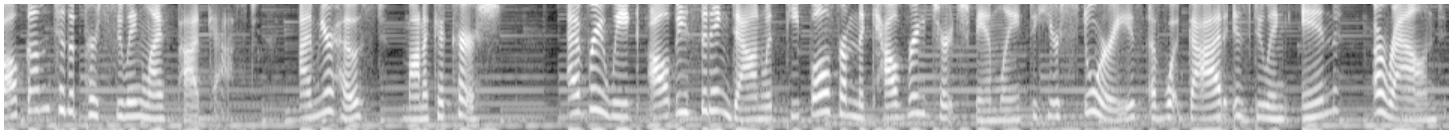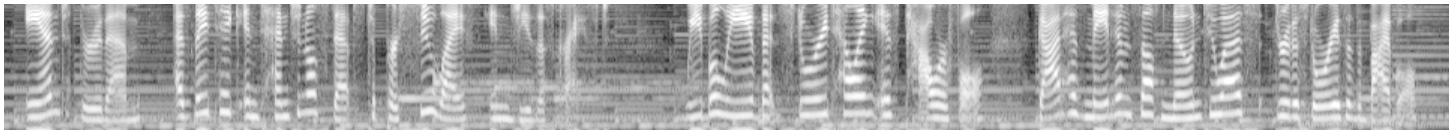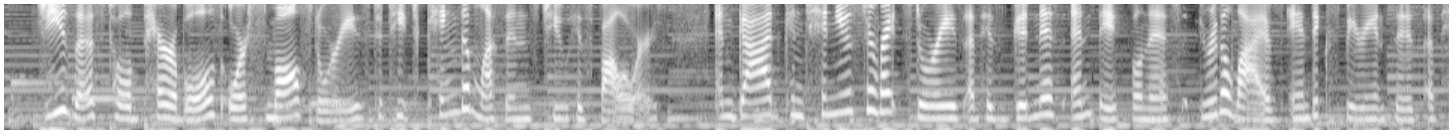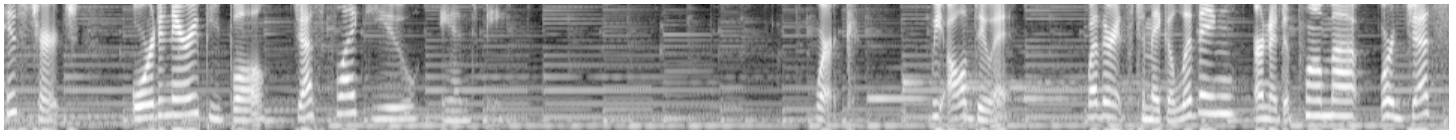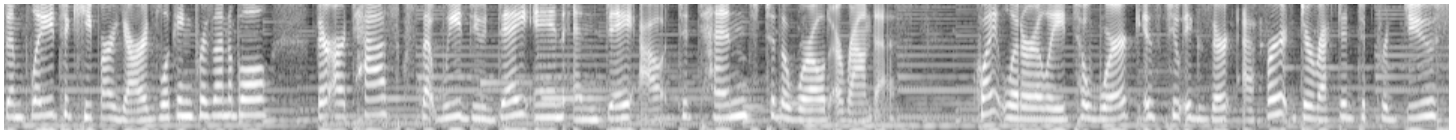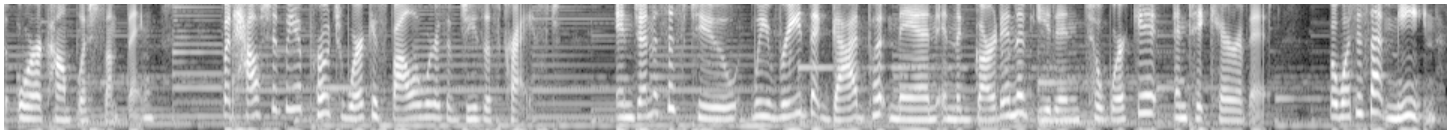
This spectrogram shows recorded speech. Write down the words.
Welcome to the Pursuing Life podcast. I'm your host, Monica Kirsch. Every week, I'll be sitting down with people from the Calvary Church family to hear stories of what God is doing in, around, and through them as they take intentional steps to pursue life in Jesus Christ. We believe that storytelling is powerful. God has made himself known to us through the stories of the Bible. Jesus told parables or small stories to teach kingdom lessons to his followers. And God continues to write stories of his goodness and faithfulness through the lives and experiences of his church, ordinary people just like you and me. Work. We all do it. Whether it's to make a living, earn a diploma, or just simply to keep our yards looking presentable, there are tasks that we do day in and day out to tend to the world around us. Quite literally, to work is to exert effort directed to produce or accomplish something. But how should we approach work as followers of Jesus Christ? In Genesis 2, we read that God put man in the Garden of Eden to work it and take care of it. But what does that mean?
